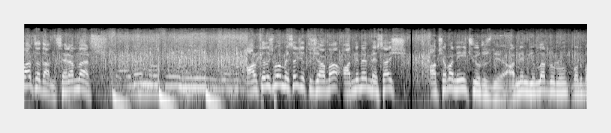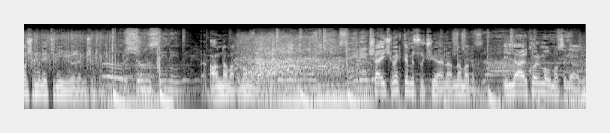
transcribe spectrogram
Isparta'dan selamlar. Arkadaşıma mesaj atacağıma anneme mesaj akşama ne içiyoruz diye. Annem yıllardır unutmadı başımın etini yiyor demiş. efendim. Anlamadım ama. Çay içmek de mi suç yani anlamadım. İlla alkol mü olması lazım?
